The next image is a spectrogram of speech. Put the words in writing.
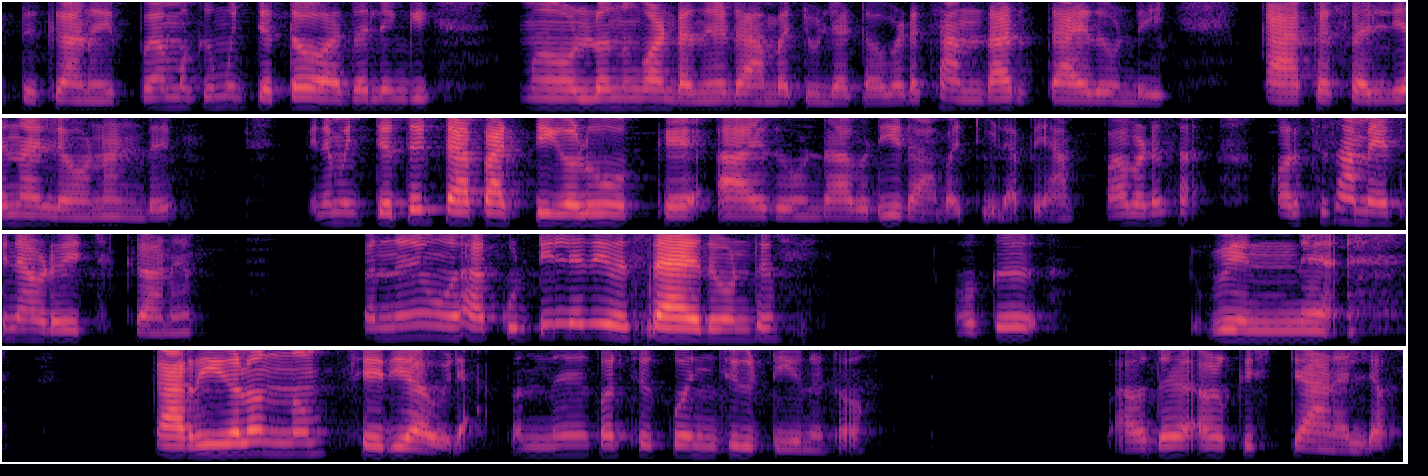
ഇട്ടിക്കാണ്. ഇപ്പം നമുക്ക് മുറ്റത്തോ അതല്ലെങ്കിൽ മുകളിലൊന്നും കൊണ്ടുവന്ന് ഇടാൻ പറ്റില്ല കേട്ടോ ഇവിടെ ചന്ത അടുത്തായതുകൊണ്ടേ കാക്കശല്യം നല്ലോണം ഉണ്ട് പിന്നെ മുറ്റത്തിട്ട പട്ടികളും ഒക്കെ ആയതുകൊണ്ട് അവിടെ ഇടാൻ പറ്റൂല. അപ്പം ഞാൻ അപ്പം അവിടെ കുറച്ച് സമയത്തിന് അവിടെ വെച്ചിക്കാണ്. അപ്പം ഇന്ന് ദിവസമായതുകൊണ്ട് ഓക്ക് പിന്നെ കറികളൊന്നും ശരിയാവില്ല അപ്പം ഇന്ന് കുറച്ച് കൊഞ്ച് കിട്ടിയിരുന്നു കേട്ടോ അത് അവൾക്ക് ഇഷ്ടമാണല്ലോ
